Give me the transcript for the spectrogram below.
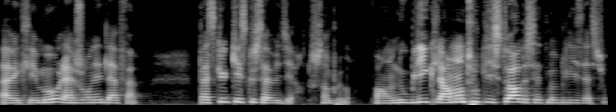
avec les mots la journée de la femme. Parce que qu'est-ce que ça veut dire, tout simplement? On oublie clairement toute l'histoire de cette mobilisation.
